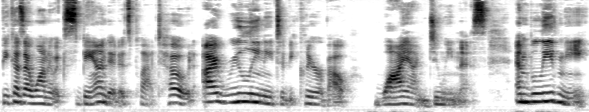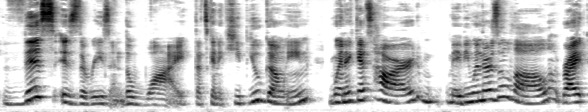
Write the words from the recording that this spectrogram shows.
because i want to expand it it's plateaued i really need to be clear about why i'm doing this and believe me this is the reason the why that's going to keep you going when it gets hard maybe when there's a lull right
